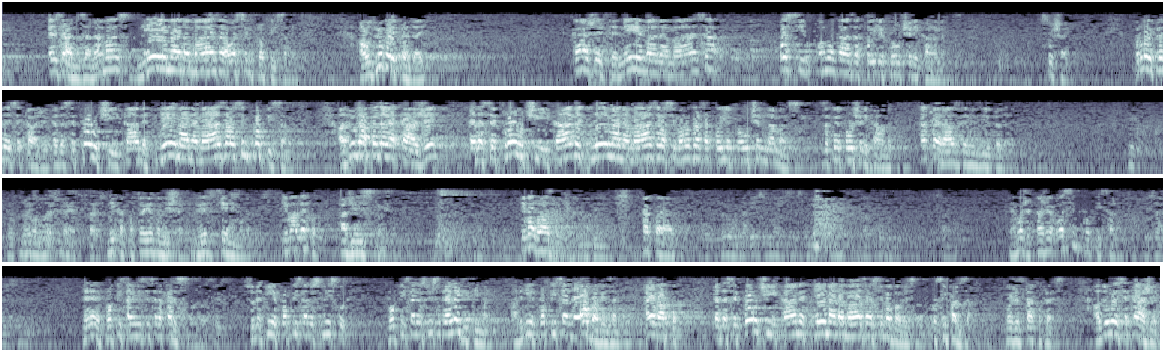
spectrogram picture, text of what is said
ezan za namaz, nema namaza osim propisano. A u drugoj predaj, kaže se nema namaza osim onoga za koji je proučeni kamet. Slušaj, u prvoj predaj se kaže, kada se prouči kamet, nema namaza osim propisano. A druga predaja kaže, kada se prouči i kamet, nema namaza osim onoga za koji je proučen namaz, za koji je proučen i kamet. Kakva je razlika među dvije predaje? Nikakva, to je jedno mišljenje, ne cijenimo ga. Ima neko, ađe je isto. Ima razlika. Kakva je razlika? Ne može, kaže, osim propisanog. Ne, ne, ne, propisani misli se na farsu. Sunet nije propisan u smislu propisan je u smislu da je legitiman, ali nije propisan da je obavezan. A je ovako, kada se prouči i kane, nema namaza osim obavezno, osim farza. Može se tako prevesti. A drugo se kaže,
